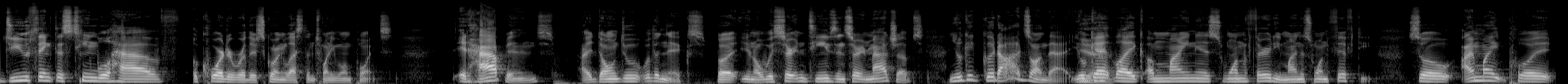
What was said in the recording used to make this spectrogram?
Do you think this team will have a quarter where they're scoring less than 21 points? It happens. I don't do it with the Knicks, but you know, with certain teams and certain matchups, you'll get good odds on that. You'll Yeah. get like a minus 130, minus 150. So I might put,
